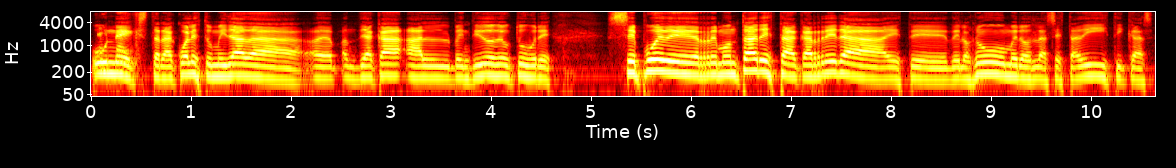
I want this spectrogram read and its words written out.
un extra. ¿Cuál es tu mirada de acá al 22 de octubre? ¿Se puede remontar esta carrera este, de los números, las estadísticas,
